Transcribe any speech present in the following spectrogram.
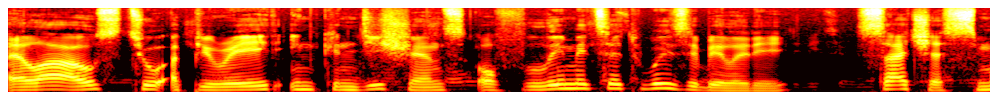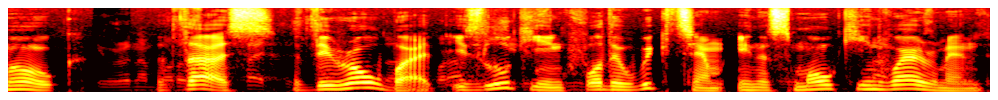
allows to operate in conditions of limited visibility, such as smoke. Thus, the robot is looking for the victim in a smoky environment.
